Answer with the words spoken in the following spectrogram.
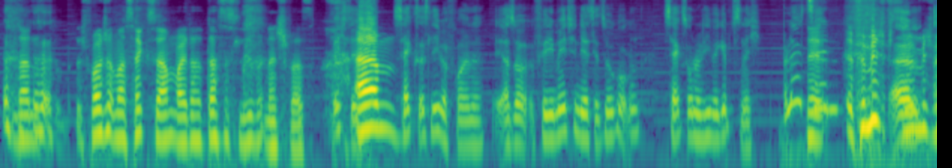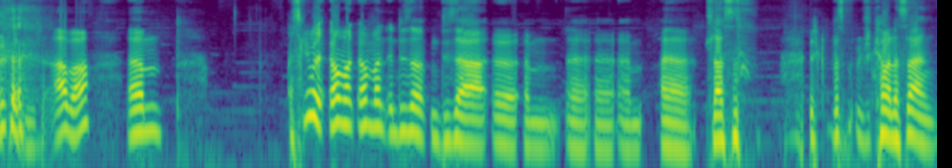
und dann, ich wollte immer Sex haben, weil ich dachte, das ist Liebe. Nein, Spaß. Richtig. Ähm, Sex ist Liebe, Freunde. Also für die Mädchen, die jetzt hier zugucken, Sex ohne Liebe gibt's nicht. nee, Blödsinn. äh, für mich, für Ähm. mich wirklich nicht. Aber, ähm, es ging mir irgendwann, irgendwann in dieser, in dieser, äh, ähm, äh, äh, ähm, äh, Klassen, ich, was, wie kann man das sagen?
